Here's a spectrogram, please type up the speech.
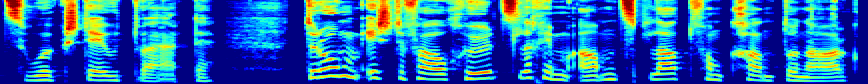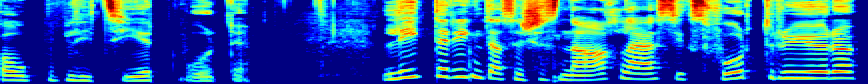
zugestellt werden. Darum ist der Fall kürzlich im Amtsblatt vom Kanton Aargau publiziert worden. Littering, das ist ein nachlässiges Fortrühren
